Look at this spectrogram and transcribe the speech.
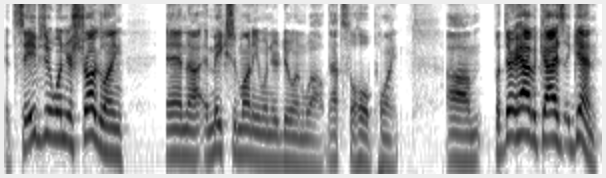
It saves you when you're struggling, and uh, it makes you money when you're doing well. That's the whole point. Um, but there you have it, guys. Again,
